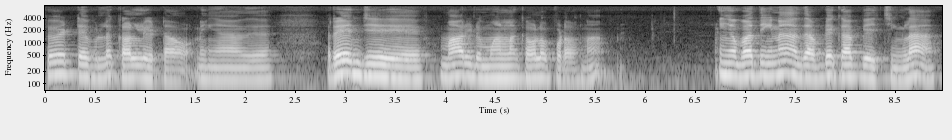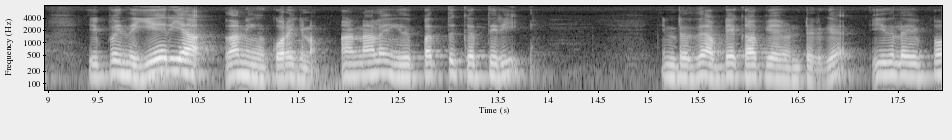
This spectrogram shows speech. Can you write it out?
பிவைட் டேபிளில் கால்குலேட் ஆகும். நீங்கள் அது ரேஞ்சு மாறிடுமாலாம் கவலைப்பட வேணாம். நீங்கள் பார்த்தீங்கன்னா அது அப்படியே காப்பி ஆயிடுச்சிங்களா? இப்போ இந்த ஏரியா தான் நீங்கள் குறைக்கணும். அதனால் இது பத்து கத்திரின்றது அப்படியே காப்பி ஆகி வந்துட்டு இருக்குது இதில் இப்போ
